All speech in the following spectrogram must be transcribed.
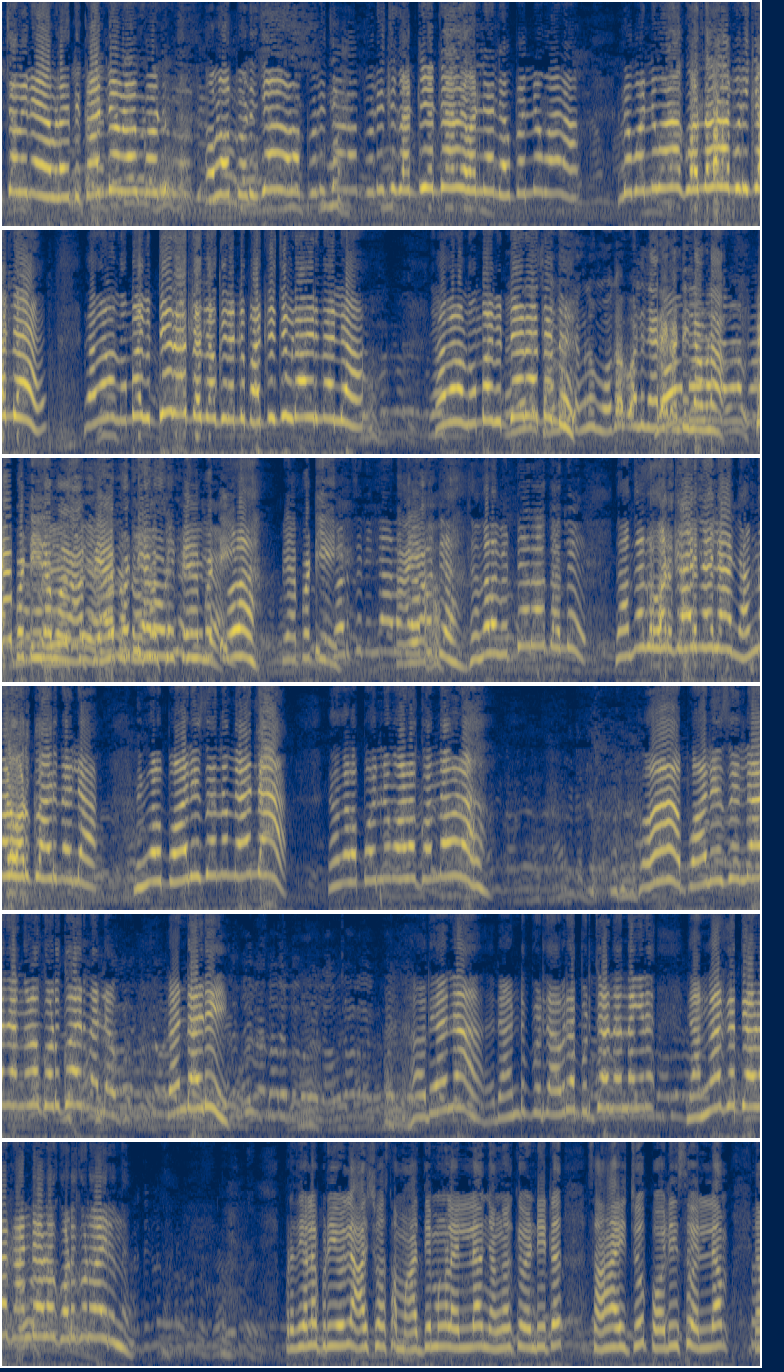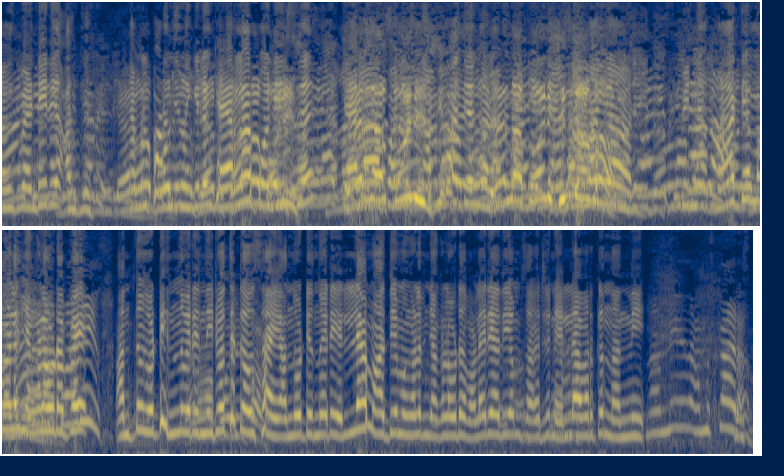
പടച്ചവനെ അവളെ ഇത് കണ്ട് അവളെ കൊണ്ട് അവളെ പിടിച്ച അവളെ പിടിച്ച പിടിച്ച് കെട്ടിയിട്ടാണ് എന്റെ പൊന്നുമാള എന്റെ പൊന്നുമാളെ കൊന്നവളെ പിടിക്കണ്ടേ? ഞങ്ങളെ മുമ്പ് വിട്ടേരാത്ത നോക്കി രണ്ട് പറ്റിച്ചു വിടായിരുന്നല്ല ഞങ്ങളെ മുമ്പ് വിട്ടേരാത്തത്. ഞങ്ങൾ മുഖം പോലെ നേരെ കണ്ടില്ല അവളെ. ആ പേപ്പട്ടിയാണ് അവൾ? പേപ്പട്ടി. പേപ്പട്ടി. ഞങ്ങളെ വിട്ടേരാത്തത്. ഞങ്ങൾക്ക് കൊടുക്കായിരുന്നല്ല ഞങ്ങൾ കൊടുക്കായിരുന്നല്ല നിങ്ങൾ പോലീസൊന്നും വേണ്ട. ഞങ്ങളെ പൊന്നുമോളെ കൊന്നവളാ. പോലീസ് ഇല്ലാതെ ഞങ്ങൾ കൊടുക്കുമായിരുന്നല്ലോ രണ്ടടി അത് തന്നെ രണ്ട് അവരെ പിടിച്ചോണ്ടെന്നെങ്കിൽ ഞങ്ങൾക്ക് അവിടെ കണ്ടവിടെ കൊടുക്കണമായിരുന്നു. പ്രതികളെ പിടികളിൽ ആശ്വാസം മാധ്യമങ്ങളെല്ലാം ഞങ്ങൾക്ക് വേണ്ടിയിട്ട് സഹായിച്ചു. പോലീസും എല്ലാം ഞങ്ങൾക്ക് വേണ്ടിയിട്ട് ഞങ്ങൾ പറഞ്ഞിരുന്നെങ്കിലും കേരള പോലീസ് കേരള പോലീസ് പിന്നെ മാധ്യമങ്ങൾ ഞങ്ങളോടൊപ്പം അന്ന് തൊട്ട് ഇന്ന് വരെ ഇന്ന് ഇരുപത്തെട്ട് ദിവസമായി. അന്ന് തൊട്ട് ഇന്ന് വരെ എല്ലാ മാധ്യമങ്ങളും ഞങ്ങളോട് വളരെയധികം സഹകരിച്ചു എല്ലാവർക്കും നന്ദി. നന്ദി നമസ്കാരം.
